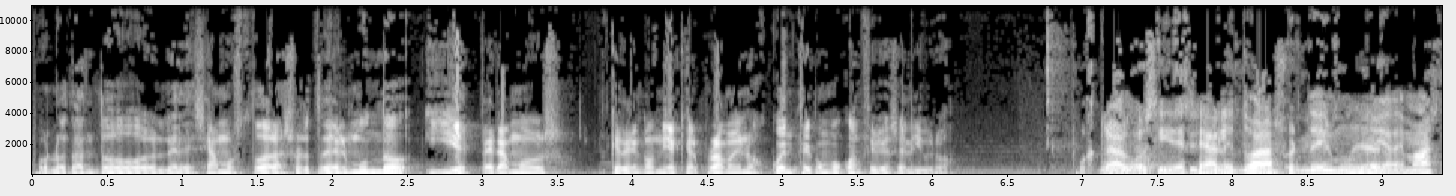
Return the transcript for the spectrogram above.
Por lo tanto, le deseamos toda la suerte del mundo y esperamos que venga un día aquí al programa y nos cuente cómo concibió ese libro. Pues claro que sí, desearle toda la suerte del mundo y además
